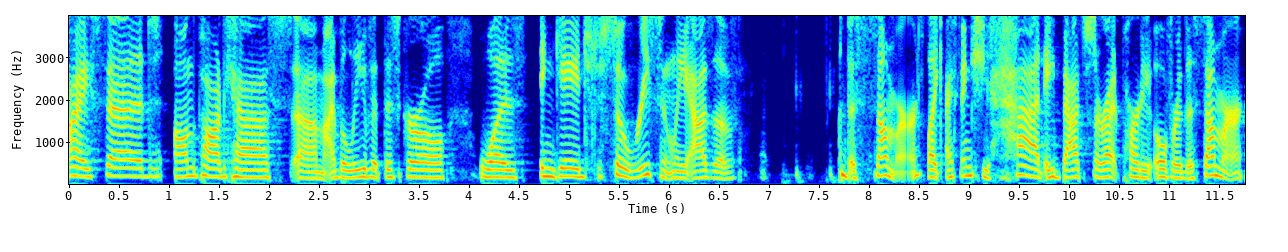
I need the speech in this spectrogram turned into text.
I said on the podcast, um, I believe that this girl was engaged so recently as of the summer. Like, I think she had a bachelorette party over the summer,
